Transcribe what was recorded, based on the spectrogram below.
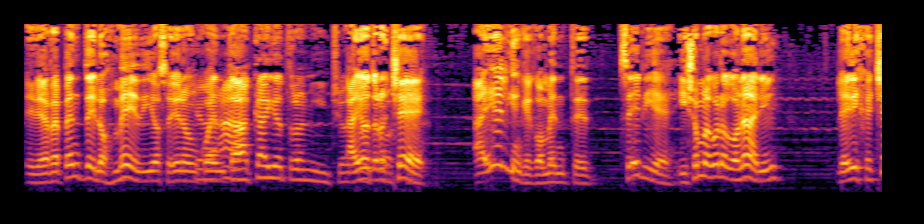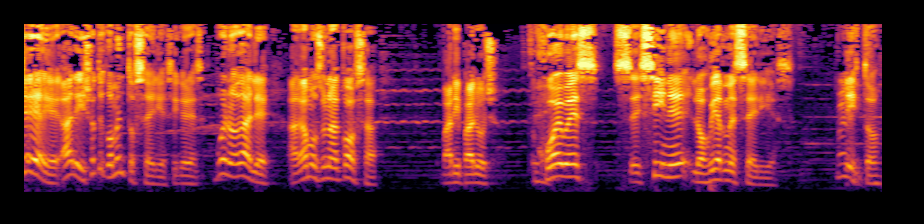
y de repente los medios se dieron Que, cuenta, ah, acá hay otro nicho. hay otro, cosa. che, ¿hay alguien que comente serie? Y yo me acuerdo con Ari, le dije, che, Ari, yo te comento series si querés. Bueno, dale, hagamos una cosa. Bari Paluch. Jueves cine, los viernes series. Buenísimo. Listo.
